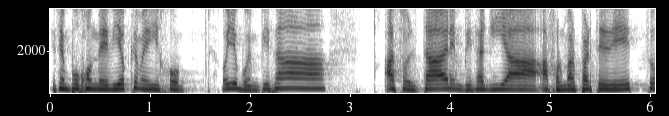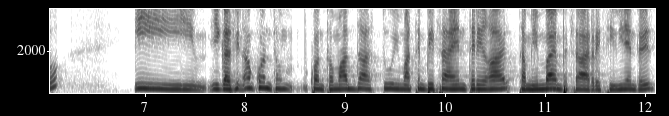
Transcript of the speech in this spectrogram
ese empujón de Dios que me dijo, oye, pues empieza a soltar, empieza aquí a, a formar parte de esto. Y, y que al final cuanto, cuanto más das tú y más te empiezas a entregar, también vas a empezar a recibir. Entonces,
